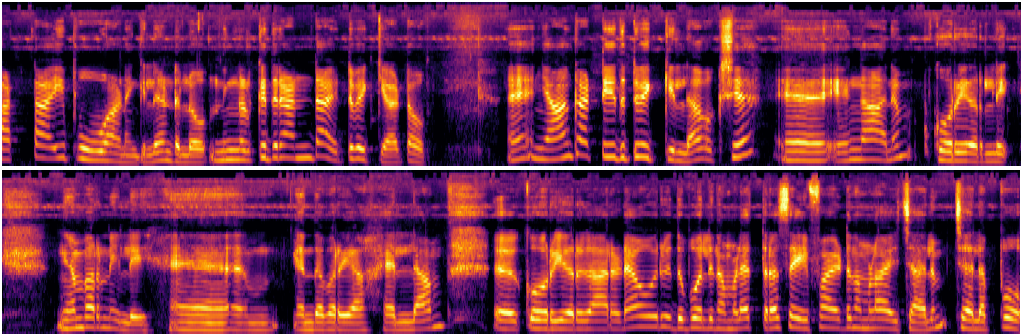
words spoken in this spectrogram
കട്ടായി പോവുകയാണെങ്കിൽ ഉണ്ടല്ലോ നിങ്ങൾക്കിത് രണ്ടായിട്ട് വെക്കാം കേട്ടോ. ഞാൻ കട്ട് ചെയ്തിട്ട് വെക്കില്ല. പക്ഷേ എങ്ങാനും കൊറിയറിൽ ഞാൻ പറഞ്ഞില്ലേ എന്താ പറയുക എല്ലാം കൊറിയറുകാരുടെ ഒരു ഇതുപോലെ നമ്മൾ എത്ര സേഫായിട്ട് നമ്മൾ അയച്ചാലും ചിലപ്പോൾ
